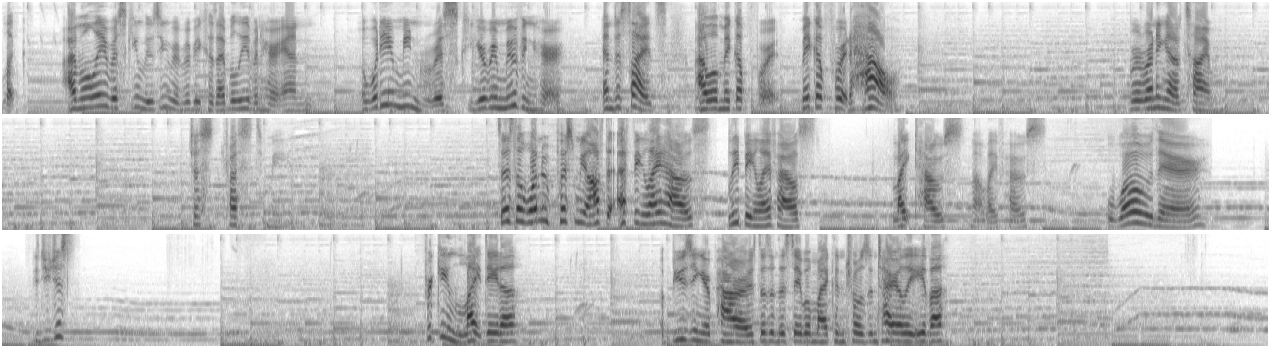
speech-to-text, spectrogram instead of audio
Look, I'm only risking losing River because I believe in her and... What do you mean risk? You're removing her. And besides, I will make up for it. Make up for it how? We're running out of time. Just trust me. Says the one who pushed me off the effing lighthouse. Leaping lighthouse. Lighthouse, not lifehouse. Whoa there. Did you just... Freaking light data. Abusing your powers doesn't disable my controls entirely, Eva.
